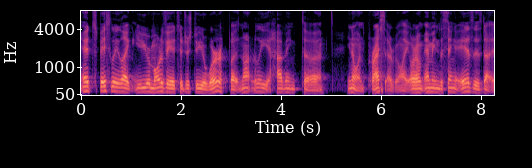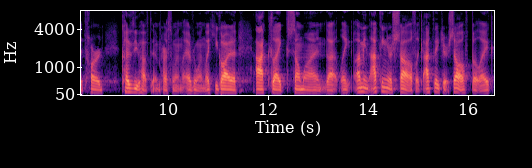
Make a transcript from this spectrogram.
it's basically like you're motivated to just do your work, but not really having to, you know, impress everyone. Like, or um, I mean, the thing is, is that it's hard because you have to impress one, everyone. Like, you gotta act like someone that, like, I mean, acting yourself, like, act like yourself, but like,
